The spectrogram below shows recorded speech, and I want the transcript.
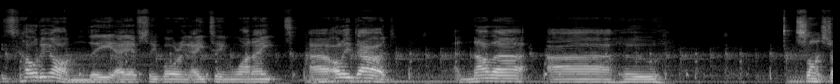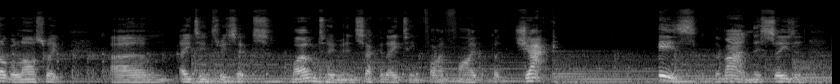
is holding on. The AFC boring 1818. Uh, Ollie Dowd, another uh, who slight struggle last week. Um, 1836. My own team in second 1855. But Jack is the man this season.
